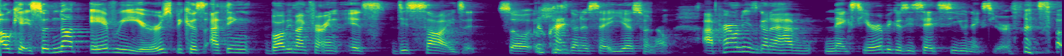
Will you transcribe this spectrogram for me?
okay, so not every years because I think Bobby McFerrin is decides it. So Okay. he's gonna say yes or no. Apparently he's gonna have next year because he said see you next year. so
